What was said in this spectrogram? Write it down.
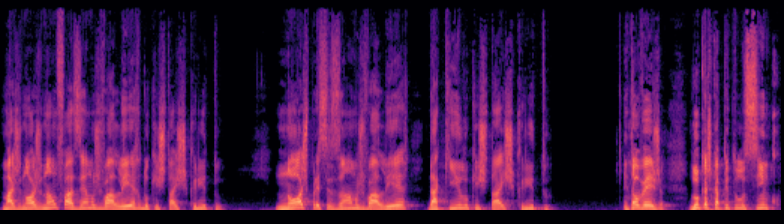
mas nós não fazemos valer do que está escrito. Nós precisamos valer daquilo que está escrito. Então veja, Lucas capítulo 5,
